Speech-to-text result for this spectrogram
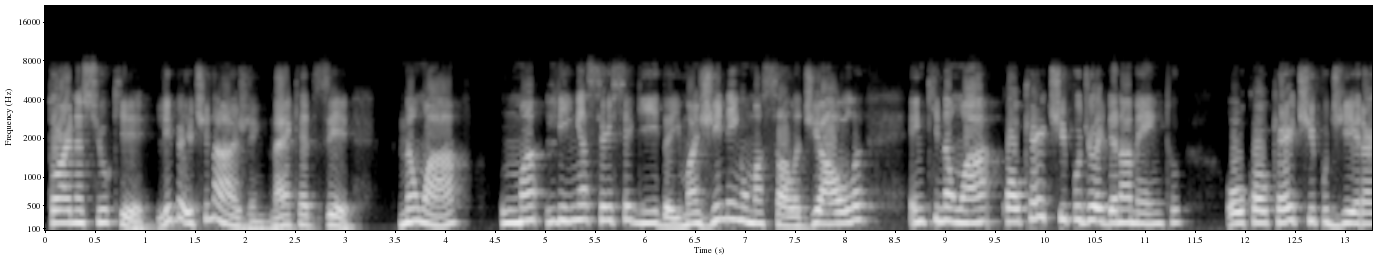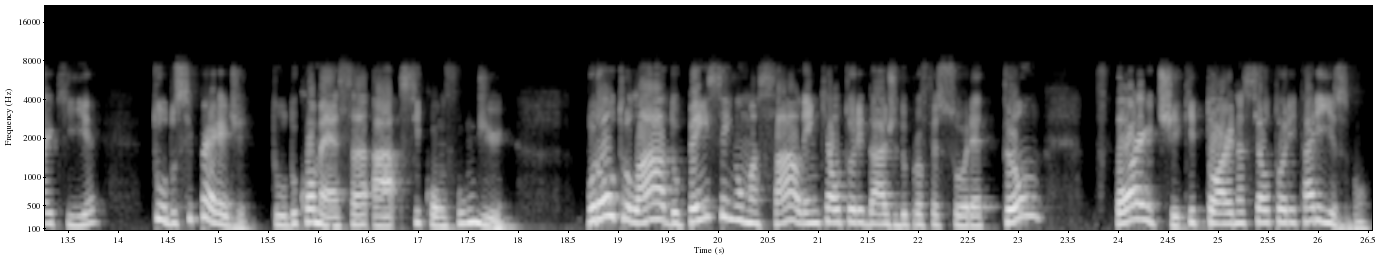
torna-se o quê? Libertinagem, né? Quer dizer, não há uma linha a ser seguida. Imaginem uma sala de aula em que não há qualquer tipo de ordenamento ou qualquer tipo de hierarquia, tudo se perde, tudo começa a se confundir. Por outro lado, pense em uma sala em que a autoridade do professor é tão forte que torna-se autoritarismo.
